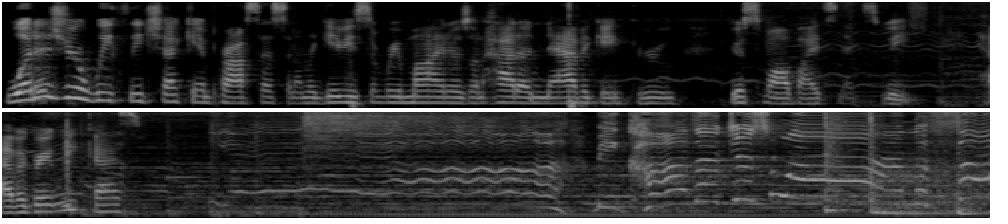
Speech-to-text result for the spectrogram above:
what is your weekly check in process? And I'm going to give you some reminders on how to navigate through your small bites next week. Have a great week, guys because I just want to fight.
